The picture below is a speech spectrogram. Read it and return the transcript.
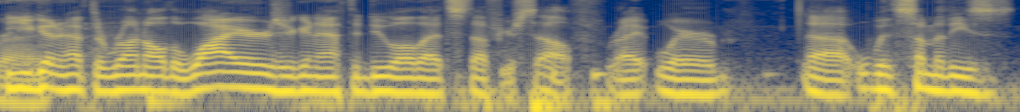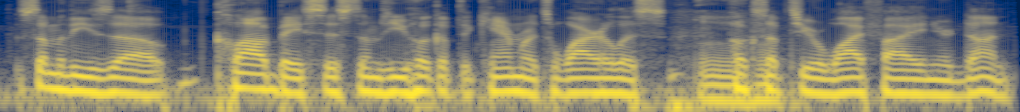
Right. You're going to have to run all the wires. You're going to have to do all that stuff yourself, right? Where uh, with some of these some of these uh, cloud-based systems, you hook up the camera, it's wireless, hooks Mm-hmm. up to your Wi-Fi, and you're done.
